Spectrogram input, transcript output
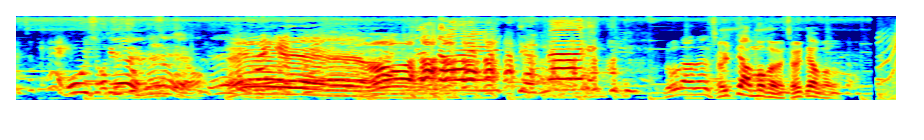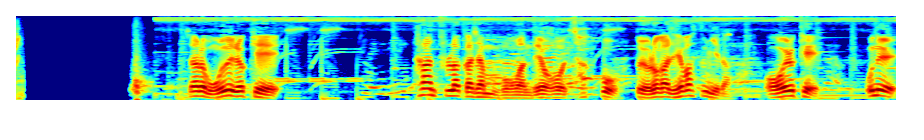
it's okay. 오, it's 어, okay. 오케이, 오케이. 에이, 아. Good night. Good night. 로나는 절대 안 먹어요. 절대 안 먹어. 자 여러분 오늘 이렇게 타란툴라까지 한번 먹어봤는데요. 어, 작고 또 여러 가지 해봤습니다. 어 이렇게 오늘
